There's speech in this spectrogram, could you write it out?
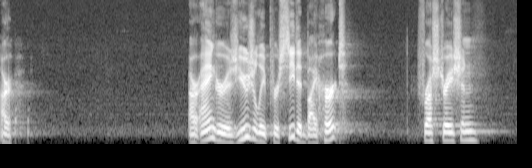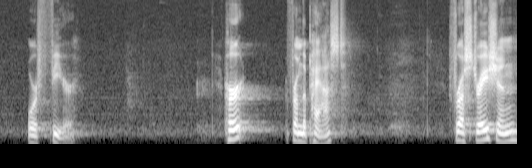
Our, our anger is usually preceded by hurt, frustration, or fear. Hurt from the past, frustration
